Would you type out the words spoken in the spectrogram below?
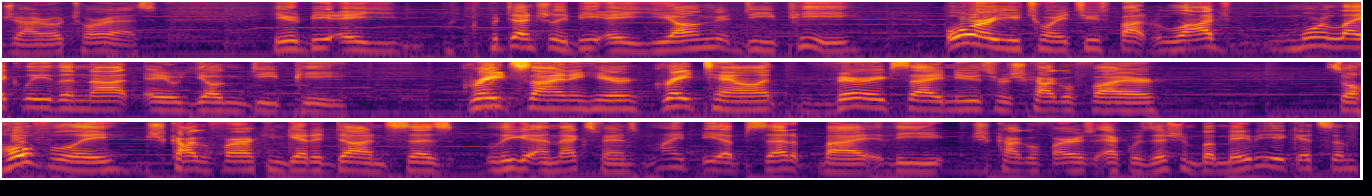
Jairo Torres. He would be a potentially be a young DP or a U22 spot, lodge, more likely than not a young DP. Great signing here, great talent, very exciting news for Chicago Fire. So hopefully Chicago Fire can get it done. Says Liga MX fans might be upset by the Chicago Fire's acquisition, but maybe it gets them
